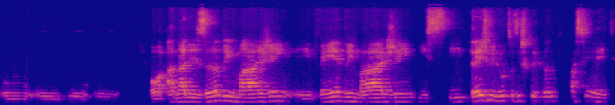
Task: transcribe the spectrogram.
o, o, o, analisando imagem e vendo imagem e, três minutos explicando para o paciente.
